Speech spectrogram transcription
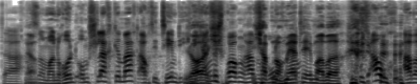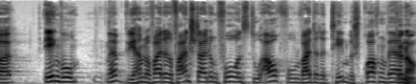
Da Ja. hast du nochmal einen Rundumschlag gemacht. Auch die Themen, die ich Ja, nicht ich- angesprochen habe. Ich habe noch mehr. Themen, aber Ich auch, aber irgendwo, ne, wir haben noch weitere Veranstaltungen vor uns, du auch, wo weitere Themen besprochen werden. Genau.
